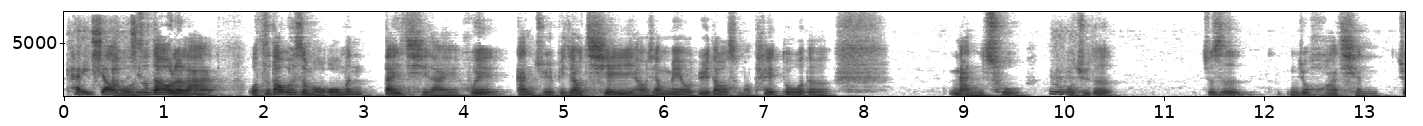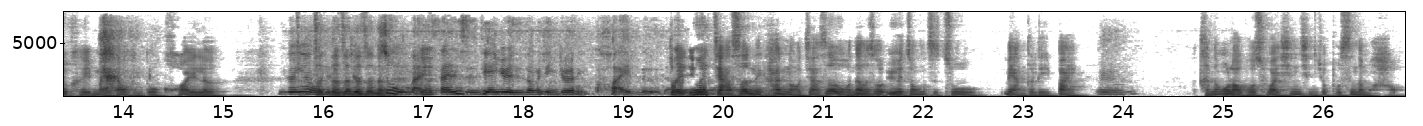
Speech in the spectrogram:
开销。我知道了啦。我知道为什么我们戴起来会感觉比较惬意，好像没有遇到什么太多的难处。我觉得就是你就花钱就可以买到很多快乐。真的真的真的住满三十天月子中心，你就会很快乐的。，对，因为假设你看哦，假设我那个时候月中只住两个礼拜，嗯可能我老婆出来心情就不是那么好，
